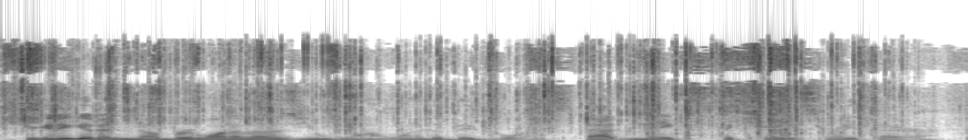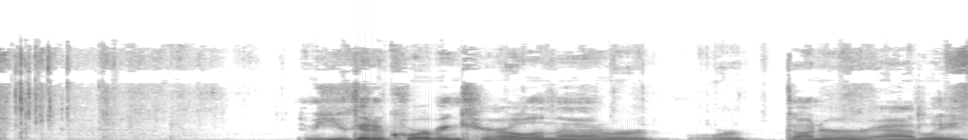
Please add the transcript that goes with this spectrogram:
If you're going to get a numbered one of those, you want one of the big boys. That makes the case right there. I mean, you get a Corbin Carroll in that, or or Gunnar or Adley,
